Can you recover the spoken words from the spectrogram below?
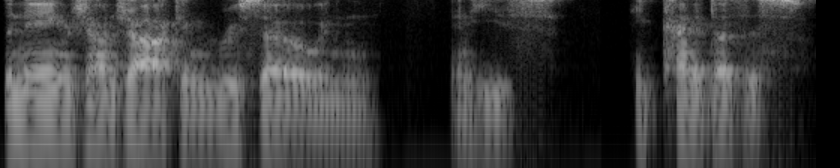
the name Jean-Jacques and Rousseau and and he's he kind of does this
